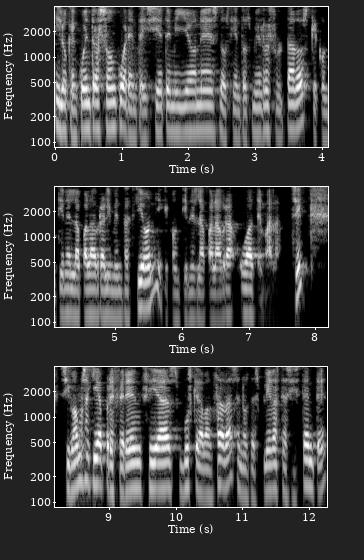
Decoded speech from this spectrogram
y lo que encuentras son 47.200.000 resultados que contienen la palabra alimentación y que contienen la palabra Guatemala. ¿sí? Si vamos aquí a preferencias, búsqueda avanzada, se nos despliega este asistente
